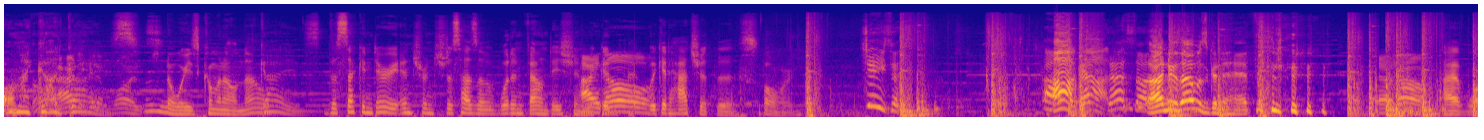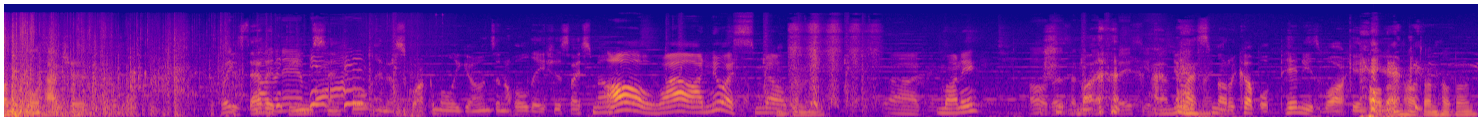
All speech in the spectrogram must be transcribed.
Oh my I god, already guys! once. There's no way he's coming out now. Guys, the secondary entrance just has a wooden foundation. I we could, know. We could hatchet this. Thorn. Jesus! Oh, God. That's not. I knew that was gonna happen. I know. I have one full hatchet. Is that a Dean Central and a Squawkamole Gones and a Holdacious I smell? Oh wow! I knew I smelled uh, money. Oh, there's a nice space you I knew I smelled a couple pennies walk in Hold on, hold on, hold on.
